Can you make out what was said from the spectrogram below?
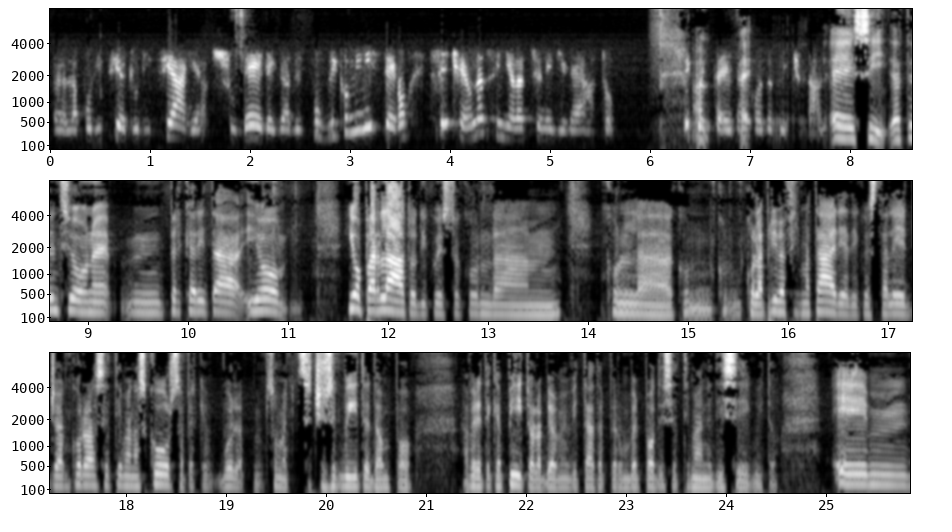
eh, la polizia giudiziaria su delega del pubblico ministero se c'è una segnalazione di reato. E questa ah, è la eh, cosa principale. Eh, sì, attenzione, mh, mm, per carità, io, io, ho parlato di questo con la, mm, con, la, con, con, con la, prima firmataria di questa legge ancora la settimana scorsa, perché voi insomma, se ci seguite da un po' avrete capito, l'abbiamo invitata per un bel po' di settimane di seguito. E, mh,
